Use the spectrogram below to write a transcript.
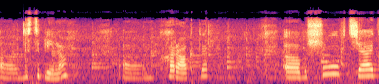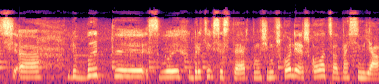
Е, дисципліна, е, характер. Е, Вшу вчать е, любити своїх братів сестер, тому що ми в школі школа це одна сім'я.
